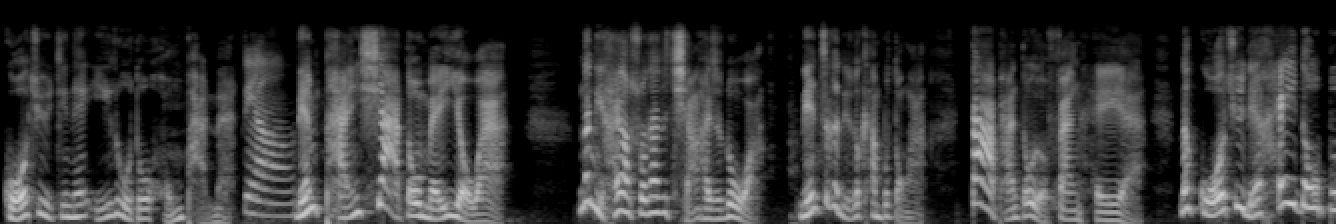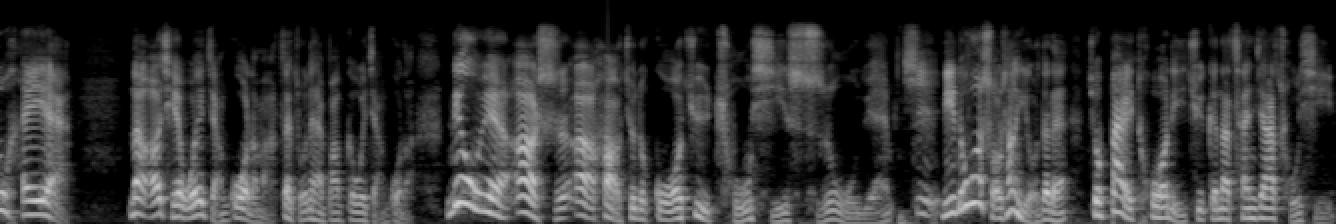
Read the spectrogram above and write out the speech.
国巨今天一路都红盘呢？对啊。连盘下都没有啊，那你还要说它是强还是弱啊？连这个你都看不懂啊！大盘都有翻黑耶，那国巨连黑都不黑耶。那而且我也讲过了嘛，在昨天还帮各位讲过了，六月二十二号就是国巨除夕十五元。是你如果手上有的人，就拜托你去跟他参加除夕。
